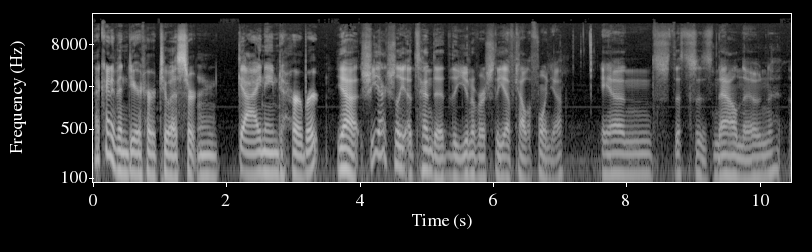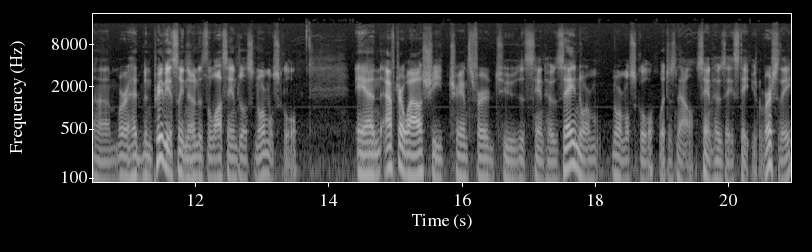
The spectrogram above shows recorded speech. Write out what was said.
that kind of endeared her to a certain guy named Herbert. Yeah, she actually attended the University of California, and this is now known, um, or had been previously known as the Los Angeles Normal School. And after a while, she transferred to the San Jose Norm- Normal School, which is now San Jose State University,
